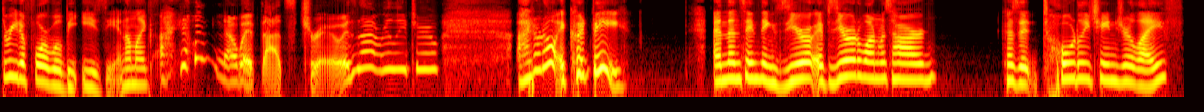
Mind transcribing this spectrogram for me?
three to four will be easy. And I'm like, I don't know if that's true. Is that really true? I don't know. It could be. And then same thing, zero, if zero to one was hard, because it totally changed your life,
